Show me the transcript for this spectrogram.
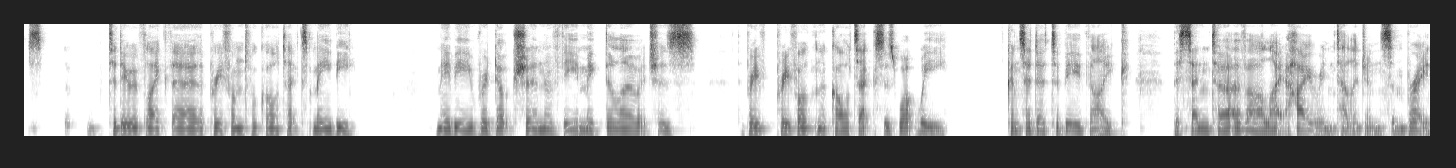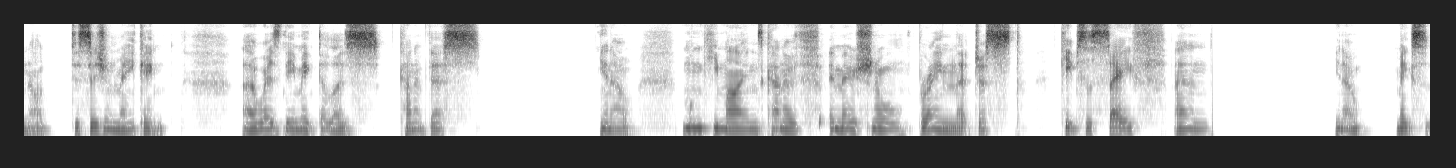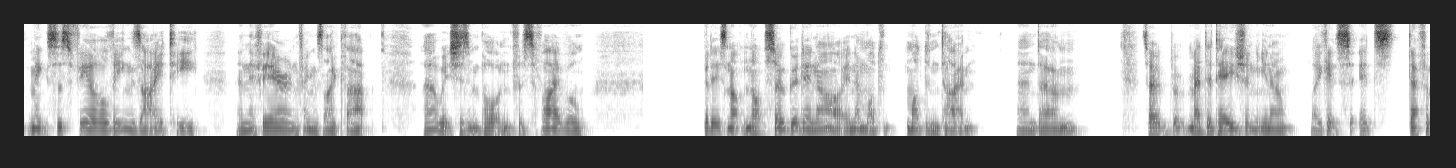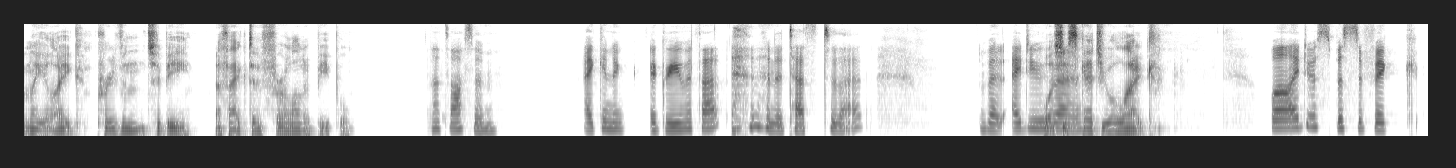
to do with like the, the prefrontal cortex, maybe, maybe reduction of the amygdala, which is the pre- prefrontal cortex is what we consider to be like the center of our like higher intelligence and brain, our decision making. Uh, whereas the amygdala is kind of this, you know, monkey mind kind of emotional brain that just keeps us safe and, you know, makes makes us feel the anxiety and the fear and things like that, uh, which is important for survival. But it's not not so good in our in a modern modern time. And um, so meditation, you know, like it's it's definitely like proven to be effective for a lot of people. That's awesome. I can ag- agree with that and attest to that. But I do. What's uh, your schedule like? Well, I do a specific.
